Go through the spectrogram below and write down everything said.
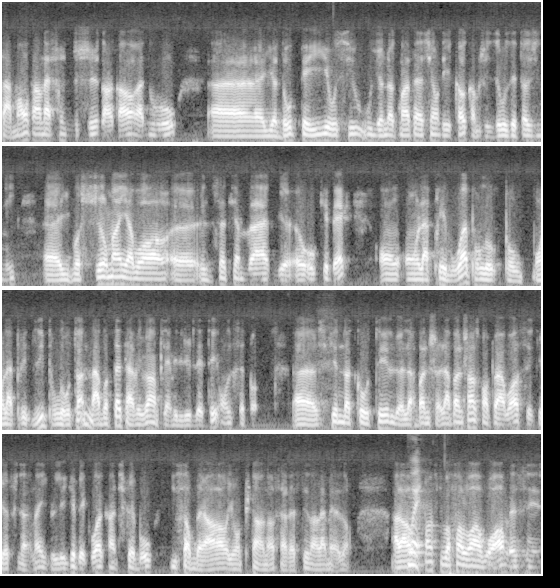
ça monte en Afrique du Sud encore à nouveau. Euh, il y a d'autres pays aussi où il y a une augmentation des cas, comme je disais aux États-Unis. Euh, il va sûrement y avoir euh, une septième vague euh, au Québec. On, on la prévoit pour, pour on la prédit pour l'automne, mais elle va peut-être arriver en plein milieu de l'été, on ne le sait pas. Euh, ce qui est de notre côté, le- la bonne, la bonne chance qu'on peut avoir, c'est que finalement, les Québécois, quand il fait beau, ils sortent dehors, ils ont plus tendance à rester dans la maison. Alors, Ouais. je pense qu'il va falloir voir, mais c'est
